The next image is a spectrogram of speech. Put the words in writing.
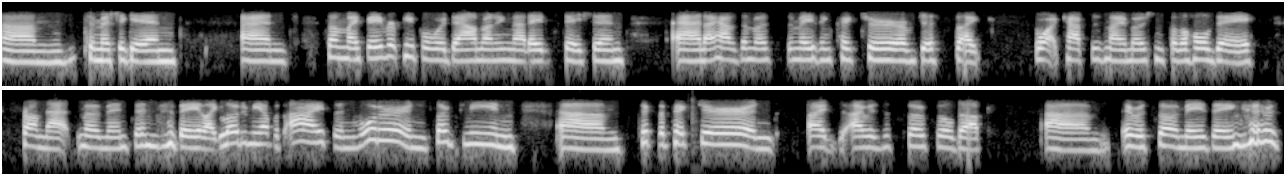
um, to Michigan. And some of my favorite people were down running that aid station and I have the most amazing picture of just like what captures my emotion for the whole day from that moment. And they like loaded me up with ice and water and soaked me and um, took the picture, and I I was just so filled up. Um, it was so amazing. It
